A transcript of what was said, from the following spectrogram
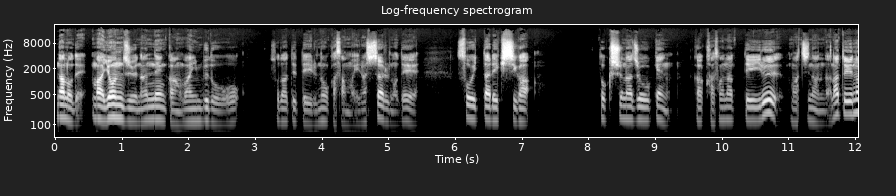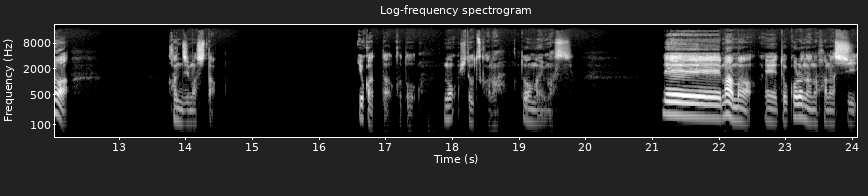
なのでまあ40何年間ワインブドウを育てている農家さんもいらっしゃるのでそういった歴史が特殊な条件が重なっている町なんだなというのは感じました良かったことの一つかなと思いますでまあまあ、えーと、コロナの話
